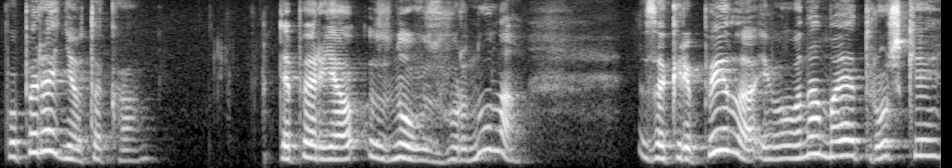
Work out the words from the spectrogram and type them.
Попередня така. Тепер я знову згорнула, закріпила, і вона має трошки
